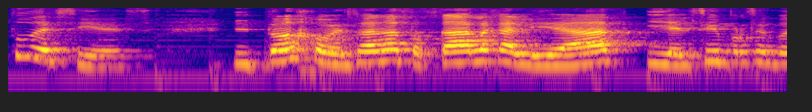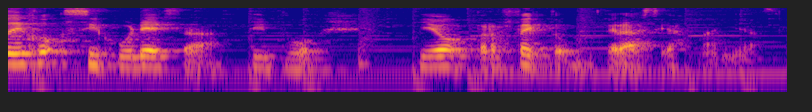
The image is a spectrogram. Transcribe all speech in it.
Tú decides. Y todos comenzaron a tocar la calidad y el 100% dijo sicureza. Tipo, yo, perfecto, gracias, mañas.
